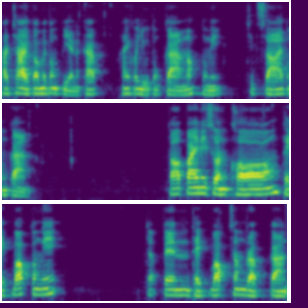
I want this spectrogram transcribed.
ถ้าใช่ก็ไม่ต้องเปลี่ยนนะครับ ให้เขาอยู่ตรงกลางเนาะตรงนี้ชิดซ้ายตรงกลาง ต่อไปในส่วนของ text box ตรงนี้ จะเป็น text box สำหรับการ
